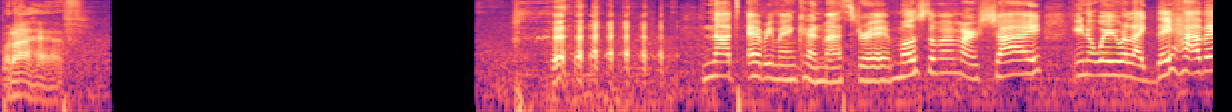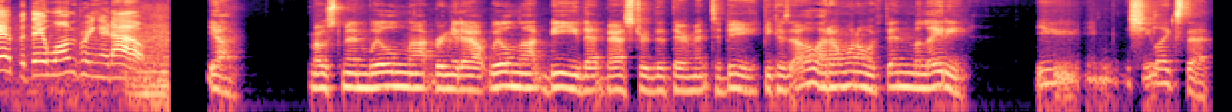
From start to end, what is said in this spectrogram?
but I have. Not every man can master it. Most of them are shy in a way where like they have it, but they won't bring it out. Yeah. Most men will not bring it out, will not be that bastard that they're meant to be because, oh, I don't want to offend my lady. You, she likes that.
